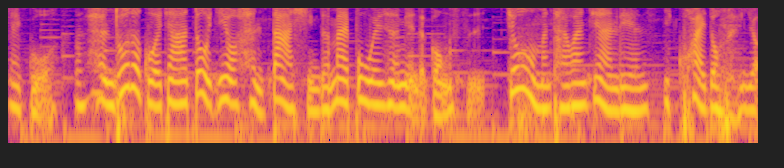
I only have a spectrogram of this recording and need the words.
美国很多的国家都已经有很大型的卖布卫生棉的公司，结果我们台湾竟然连一块都没有。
